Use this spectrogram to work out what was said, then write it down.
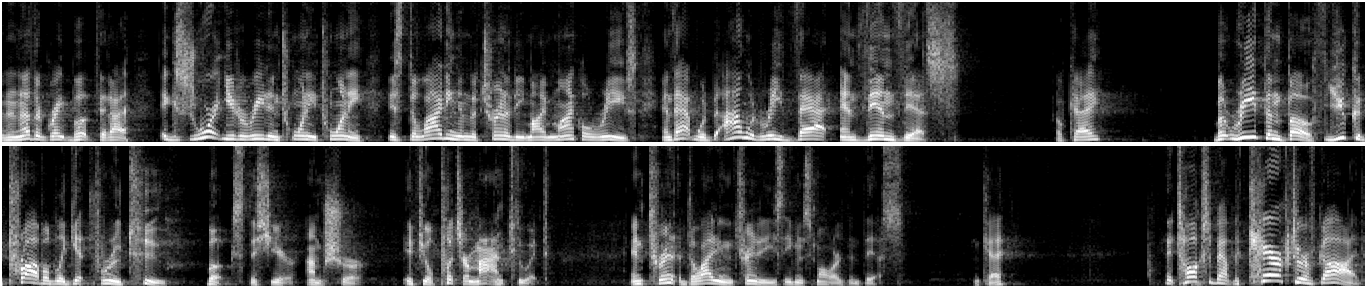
And another great book that I exhort you to read in 2020 is Delighting in the Trinity by Michael Reeves. And that would I would read that and then this. Okay? But read them both. You could probably get through two books this year, I'm sure, if you'll put your mind to it. And Delighting in the Trinity is even smaller than this. Okay? It talks about the character of God.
